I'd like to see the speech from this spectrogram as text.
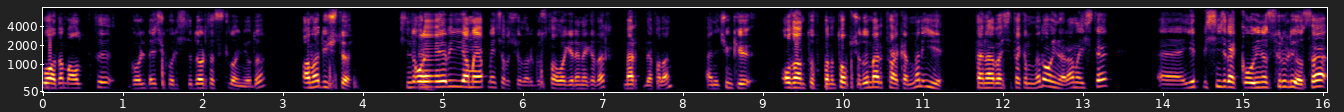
bu adam 6 gol 5 gol işte 4 asistle oynuyordu. Ama düştü. Şimdi oraya bir yama yapmaya çalışıyorlar Gustavo gelene kadar. Mert'le falan. Hani çünkü Ozan Tufan'ın topçuluğu Mert Hakan'dan iyi. Fenerbahçe takımında da oynar ama işte e, 70. dakika oyuna sürülüyorsa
